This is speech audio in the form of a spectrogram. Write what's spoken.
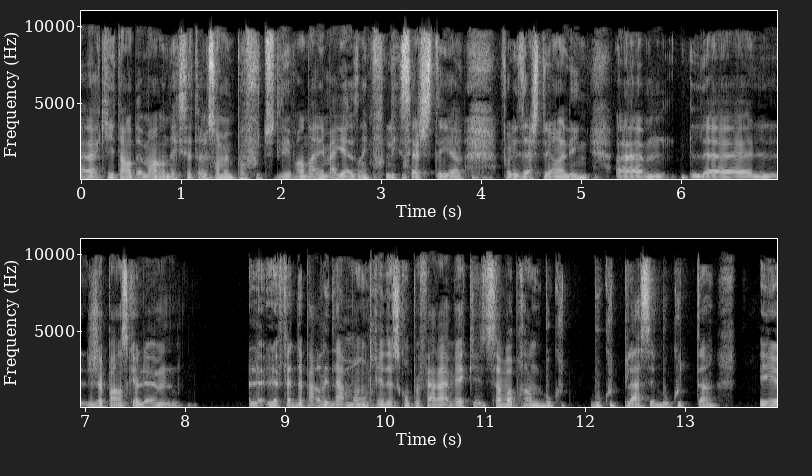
euh, qui est en demande, etc., ils sont même pas foutus de les vendre dans les magasins, il faut les acheter, euh, faut les acheter en ligne. Euh, je pense que le, le, fait de parler de la montre et de ce qu'on peut faire avec, ça va prendre beaucoup, beaucoup de place et beaucoup de temps. Et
